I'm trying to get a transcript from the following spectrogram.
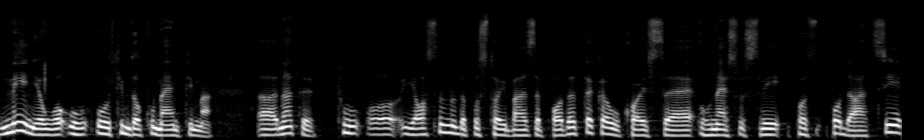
menje u, u, u tim dokumentima. Znate, tu je osnovno da postoji baza podataka u kojoj se unesu svi podaci,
